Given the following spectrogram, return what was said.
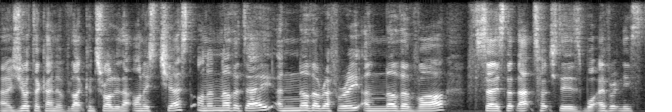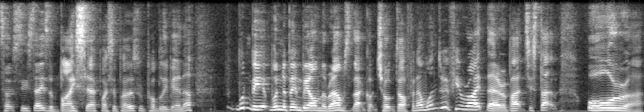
Uh, Jota kind of like controlling that on his chest. On another day, another referee, another VAR says that that touched his whatever it needs to touch these days. The bicep, I suppose, would probably be enough. Wouldn't be. It wouldn't have been beyond the realms that that got chalked off. And I wonder if you're right there about just that aura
